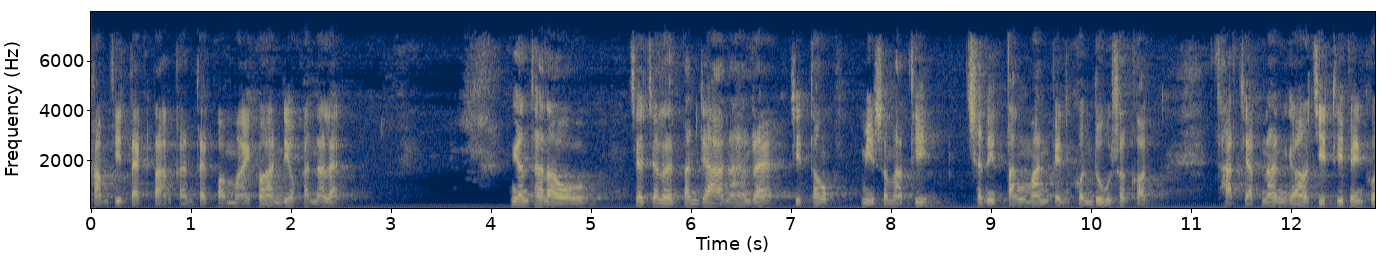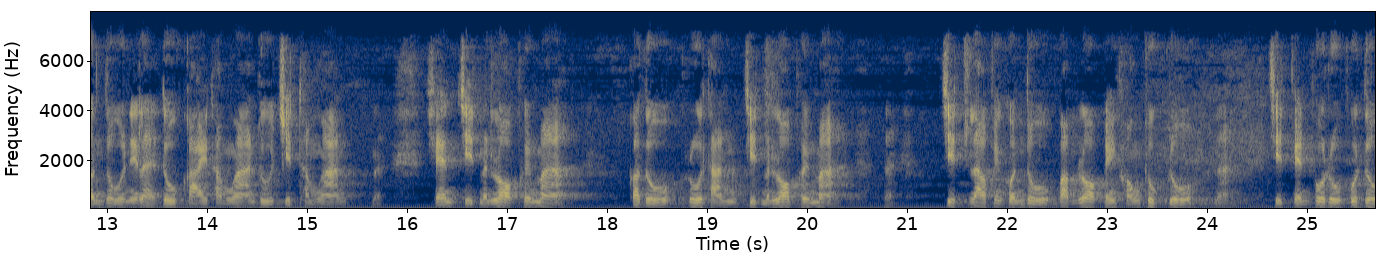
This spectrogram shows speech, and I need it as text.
คำที่แตกต่างกัน แต่ความหมายก็อันเดียวกันนั่นแหละงั้นถ้าเราจะเจริญปัญญานะอันแรกจิตต้องมีสมาธิชนิดตั้งมั่นเป็นคนดูซะก่อน ถัดจากนั้นก็เอาจิตที่เป็นคนดูนี่แหละ ดูกายทำงานดูจิตทำงานนะเช่นจิตมันโลภขึ้นมา ก็ดูรู้ทันจิตมันโลภขึ้นมานะจิตเราเป็นคนดูความโลภเป็นของถูกดูนะจิตเป็นผู้รู้ผู้ดู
